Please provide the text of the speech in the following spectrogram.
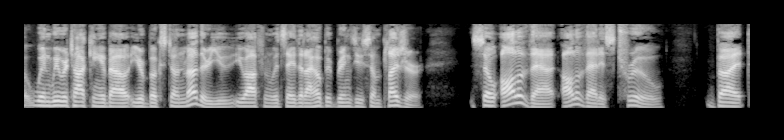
When we were talking about your book Stone Mother, you you often would say that I hope it brings you some pleasure. So all of that, all of that is true, but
